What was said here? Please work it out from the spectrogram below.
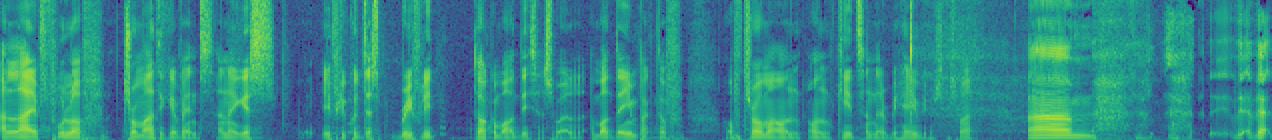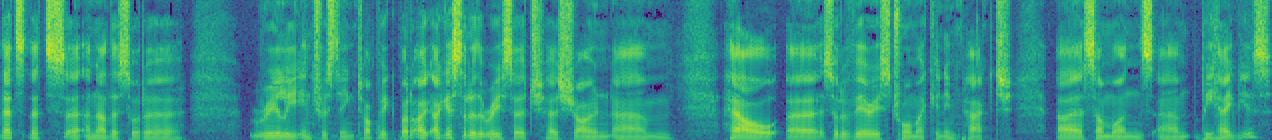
a life full of traumatic events, and I guess if you could just briefly talk about this as well, about the impact of of trauma on on kids and their behaviors as well. Um, th- th- that's that's uh, another sort of really interesting topic. But I, I guess sort of the research has shown um, how uh, sort of various trauma can impact uh, someone's um, behaviors.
